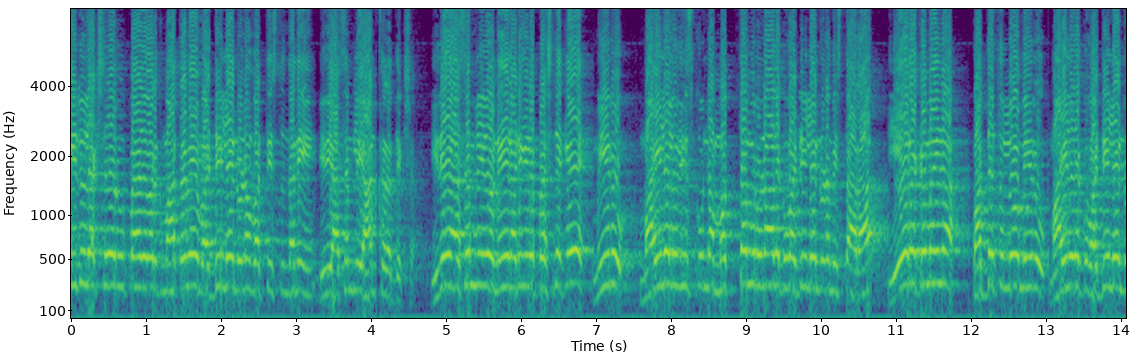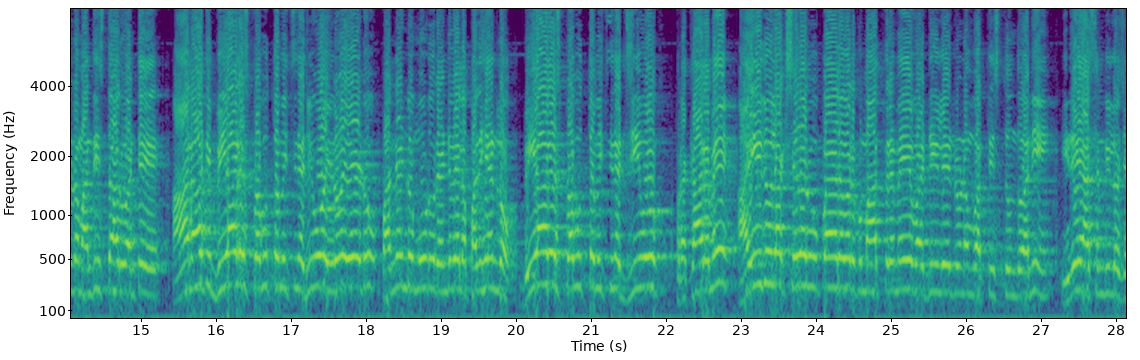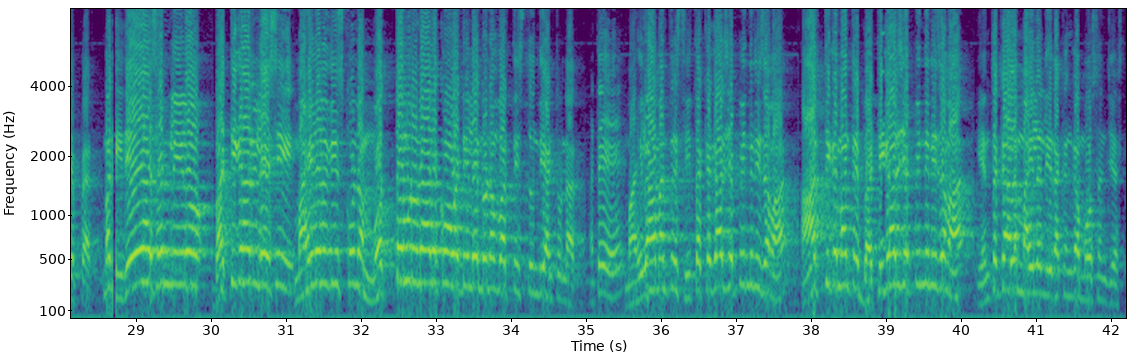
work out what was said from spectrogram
ఐదు లక్షల రూపాయల వరకు మాత్రమే వడ్డీ లేని రుణం వర్తిస్తుందని ఇది అసెంబ్లీ ఆన్సర్ అధ్యక్ష. ఇదే అసెంబ్లీలో నేను అడిగిన ప్రశ్నకే మీరు మహిళలు తీసుకున్న మొత్తం రుణాలకు వడ్డీ లేని రుణం ఇస్తారా? ఏ రకమైన పద్ధతుల్లో మీరు మహిళలకు వడ్డీ లేని రుణం అందిస్తారు అంటే ఆనాటి బీఆర్ఎస్ ప్రభుత్వం ఇచ్చిన జీవో ఇరవై ఏడు పన్నెండు మూడు రెండు వేల పదిహేనులో బీఆర్ఎస్ ప్రభుత్వం ఇచ్చిన జీవో ప్రకారమే ఐదు లక్షల రూపాయల వరకు మాత్రమే వడ్డీ లేని రుణం వర్తిస్తుందో అని ఇదే అసెంబ్లీలో చెప్పారు. మరి ఇదే అసెంబ్లీలో బట్టి గారు లేచి మహిళలు తీసుకున్న మొత్తం రుణాలకు వడ్డీ లేని రుణం వర్తిస్తుంది అంటున్నారు. అంటే మహిళా మంత్రి సీతక్క గారు చెప్పింది నిజమా? ఆర్థిక మంత్రి బట్టి గారు చెప్పింది నిజమా? ఎంతకాలం మహిళలు ఈ రకంగా మోసం చేస్తారు?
